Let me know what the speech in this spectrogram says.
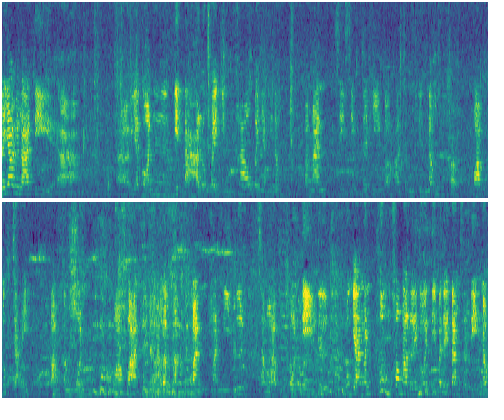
ระยะเวลาที่อ่าอ่าวิทยากรคือดิดตาลงไปกินข้าวไปอย่างนี้เนาะ ประมาณ 40 นาทีก็อาจจะถึงเนาะครับ ความตุกใจ ความกังวล ความหวาดกลัวมันมันมีขึ้นสำหรับคนดีคือทุกอย่างมันพุ่มเข้ามาเลยโดยที่ไม่ได้ตั้งสติเนาะ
